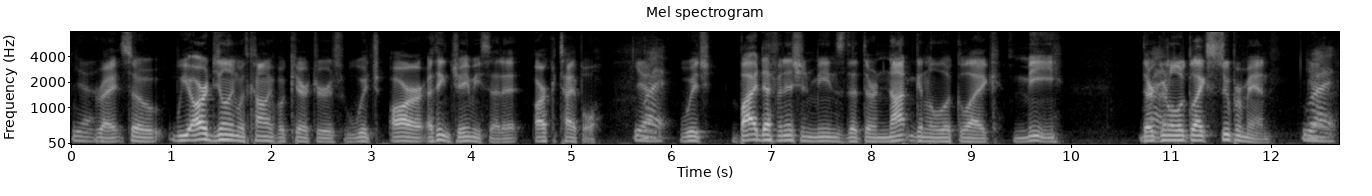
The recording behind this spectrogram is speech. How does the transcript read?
Yeah. right? So we are dealing with comic book characters, which are, I think Jamie said it, archetypal, Yeah. Right. which by definition means that they're not going to look like me. They're Right. going to look like Superman. Yeah. Right.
